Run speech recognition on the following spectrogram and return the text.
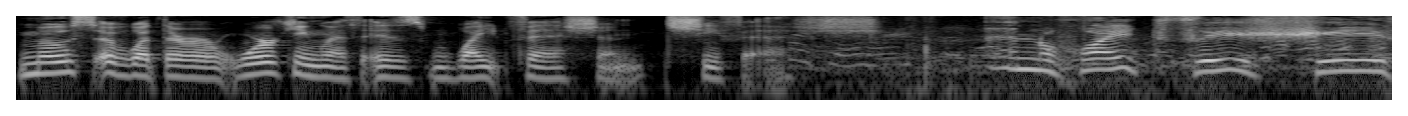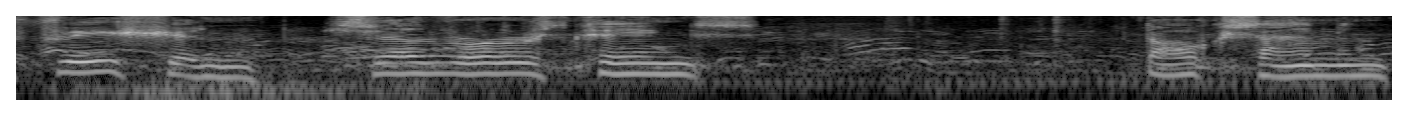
Most of what they're working with is whitefish and sheefish. And white whitefish, sheefish, and silvers, kings, dog salmon,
